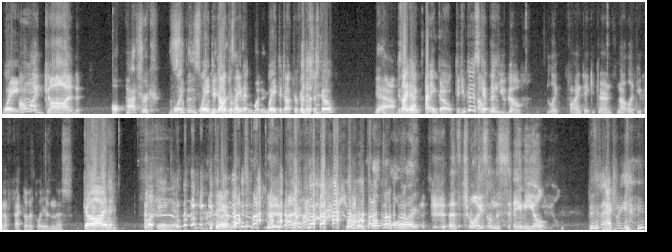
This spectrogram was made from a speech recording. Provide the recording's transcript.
Wait, Oh my god! Oh, Patrick, the Wait- stupidest wait, did Dr. Venuz- wait, did Dr. Venuz just go? Yeah. Because I Yeah. didn't. I didn't go. Did you guys Oh, skip then me? you go. Like, fine, take your turn. It's not like you can affect other players in this. God, fucking damn it! We're tilted, all right. That's twice on the same eel. This is actually.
